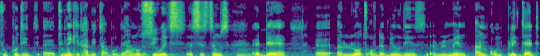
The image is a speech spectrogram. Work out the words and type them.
to put it uh, to make it habitable. There are okay. no sewage uh, systems mm. uh, there uh, a lot of the buildings remain uncompleted,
